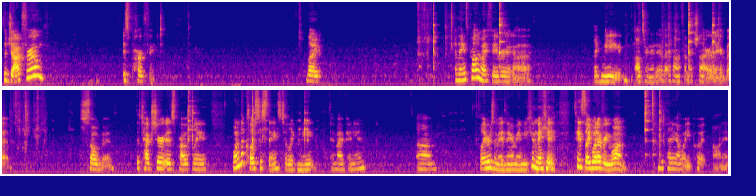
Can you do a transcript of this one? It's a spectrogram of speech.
The jackfruit is perfect. Like, I think it's probably my favorite, uh, like meat alternative. I don't know if I mentioned that earlier, but so good. The texture is probably one of the closest things to like meat, in my opinion. Um, flavor is amazing. I mean, you can make it taste like whatever you want, depending on what you put on it.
